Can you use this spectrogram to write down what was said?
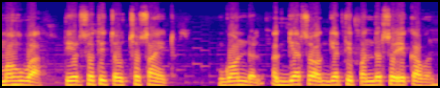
મહુવા, તેરસોથી ચૌદસો સાઠ ગોંડલ, અગિયારસો અગિયારથી પંદરસો એકાવન.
